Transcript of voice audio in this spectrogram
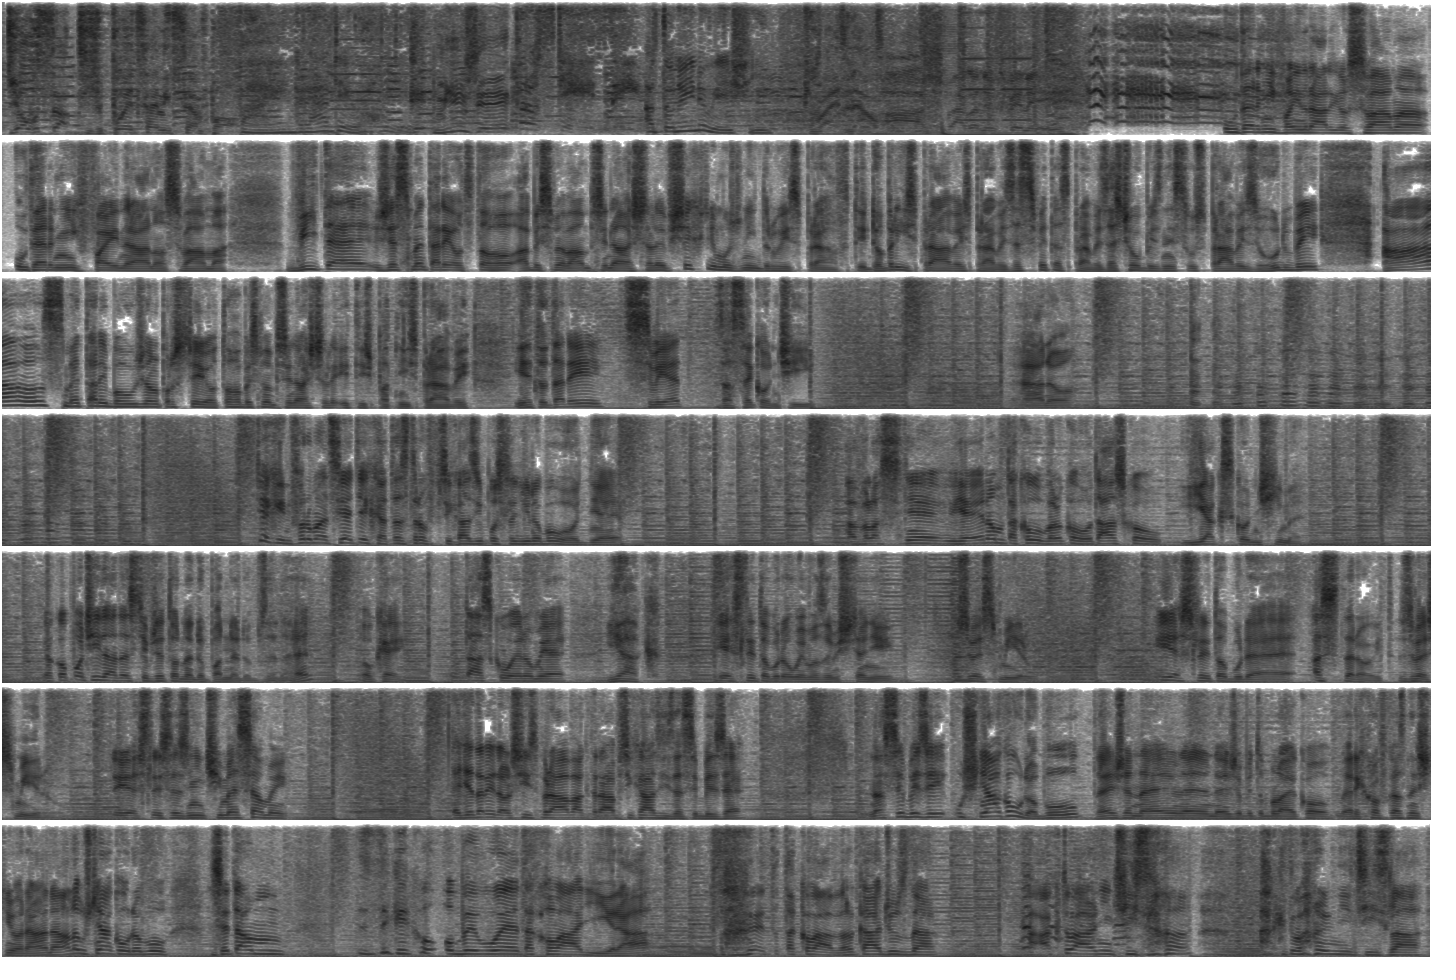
Yo, what's up? This your boy Tiny Tempo. Fajn rádio. Hit music Prostě hity. A to nejnovější. right now. Ah, Dragon Infinity. Úterní Fajn rádio s váma, úterní Fajn ráno s váma. Víte, že jsme tady od toho, aby jsme vám přinášeli všechny možný druhy zpráv. Ty dobrý zprávy, zprávy ze světa, zprávy ze showbiznisu, zprávy z hudby a jsme tady bohužel prostě i od toho, aby jsme přinášeli i ty špatné zprávy. Je to tady, svět zase končí. Ano. Těch informací a těch katastrof přichází poslední dobou hodně. A vlastně je jenom takovou velkou otázkou, jak skončíme. Jako počítáte s tím, že to nedopadne dobře, ne? OK. Otázkou jenom je, jak. Jestli to budou mimozemšťani z vesmíru. Jestli to bude asteroid z vesmíru. Jestli se zničíme sami. Teď je tady další zpráva, která přichází ze Sibiře. Na Sibiři už nějakou dobu, ne, že ne, ne, ne, že by to byla jako rychlovka z dnešního rána, ale už nějakou dobu se tam jako objevuje taková díra. je to taková velká džuzda. A aktuální čísla, aktuální čísla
